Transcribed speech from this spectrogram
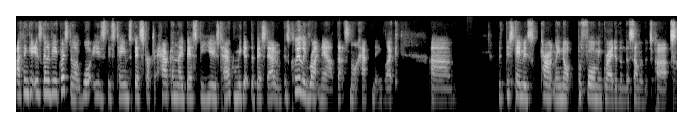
I think it is going to be a question like, what is this team's best structure? How can they best be used? How can we get the best out of them? Because clearly, right now, that's not happening. Like, um, this team is currently not performing greater than the sum of its parts.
